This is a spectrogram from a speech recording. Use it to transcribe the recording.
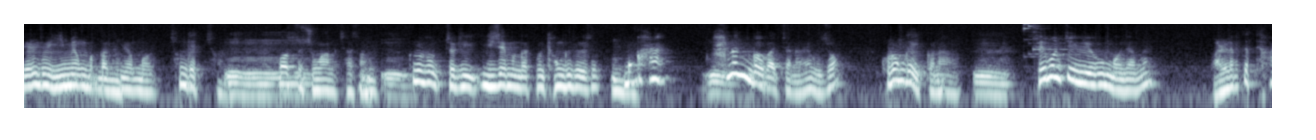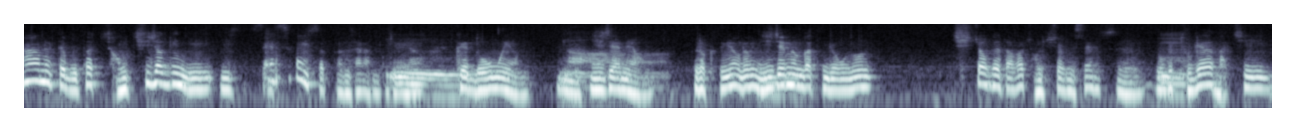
예를 들어 이명박 같은 경우 뭐 청계천, 음. 버스 중앙차선. 음. 그리고 저기 이재명 같은 경우 경기도에서 뭔가 하나, 음. 하는 것 같잖아요. 그죠? 그런 게 있거나. 음. 세 번째 유형은 뭐냐면 원래부터 태어날 때부터 정치적인 이, 이 센스가 있었던 사람들이에요. 음. 그게 노무현, 아. 이재명 이렇거든요. 그러면 이재명 같은 경우는 치적에다가 정치적인 센스 이게 음. 두 개가 같이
